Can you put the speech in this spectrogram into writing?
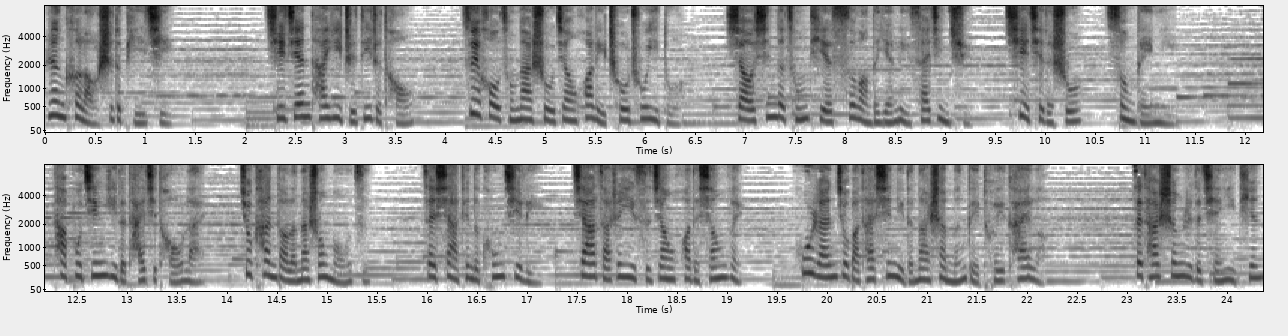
任课老师的脾气。期间，他一直低着头，最后从那束酱花里抽出一朵，小心的从铁丝网的眼里塞进去，怯怯的说：“送给你。”他不经意的抬起头来，就看到了那双眸子，在夏天的空气里夹杂着一丝姜花的香味，忽然就把他心里的那扇门给推开了。在他生日的前一天，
